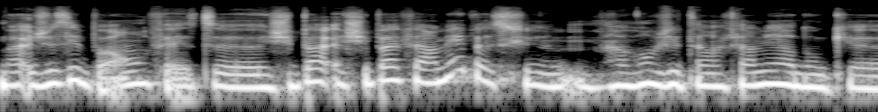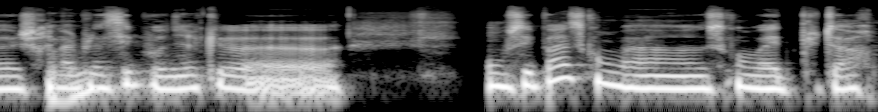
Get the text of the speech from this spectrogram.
Bah, je sais pas en fait. Euh, je suis pas, je suis pas fermée parce que avant j'étais infirmière, donc euh, je serais mal mhm. placée pour dire que euh, on ne sait pas ce qu'on va, ce qu'on va être plus tard.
